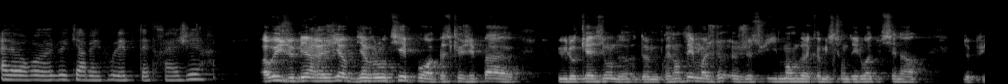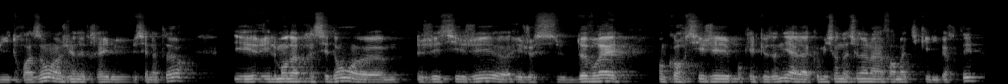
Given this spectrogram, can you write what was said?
Alors, euh, Louis Carbet, vous voulez peut-être réagir? Ah oui, je veux bien réagir, bien volontiers, pour, parce que je n'ai pas eu l'occasion de, de, me présenter. Moi, je, je, suis membre de la commission des lois du Sénat depuis trois ans. Hein, je viens d'être élu sénateur. Et, le mandat précédent, euh, j'ai siégé euh, et je devrais encore siéger pour quelques années à la Commission nationale à l'informatique et liberté.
